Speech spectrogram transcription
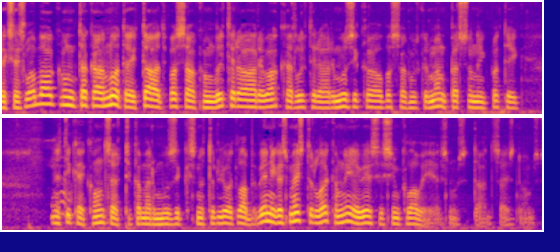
veiksies labāk. Un tā kā noteikti tādi pasākumi, literāri, vakar, literāri, muzikāli pasākumi, kas man personīgi patīk. Ne Jā. tikai koncerti, kamēr mūzikas, nu tur ļoti labi. Vienīgais, mēs tur laikam neieviesīsim klavierus, mums ir tādas aizdomas.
